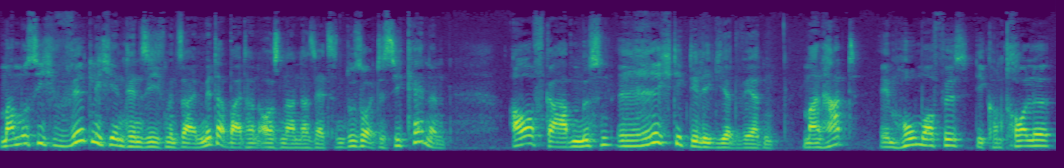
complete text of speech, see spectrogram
Man muss sich wirklich intensiv mit seinen Mitarbeitern auseinandersetzen. Du solltest sie kennen. Aufgaben müssen richtig delegiert werden. Man hat im Homeoffice die Kontrolle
